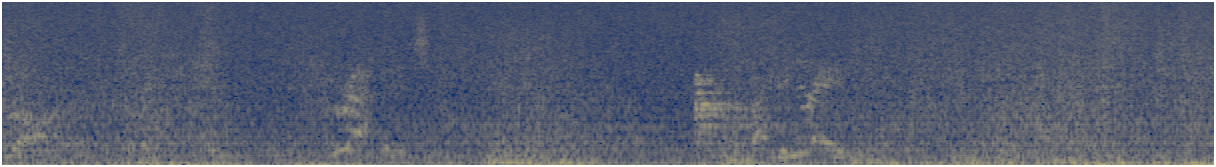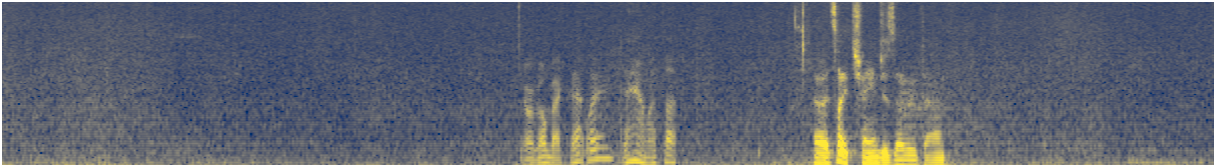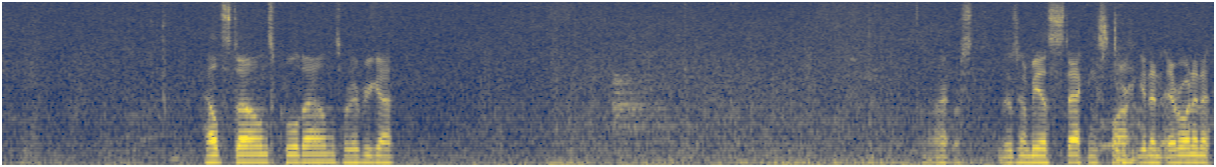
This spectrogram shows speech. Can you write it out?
Oh, we're going back that way? Damn, I thought. Oh, it's like changes every time. Health stones, cooldowns, whatever you got. Alright, there's gonna be a stacking spot. Get in, everyone in it.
